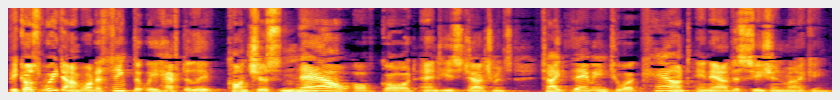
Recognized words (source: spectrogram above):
because we don't want to think that we have to live conscious now of God and his judgments, take them into account in our decision making.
